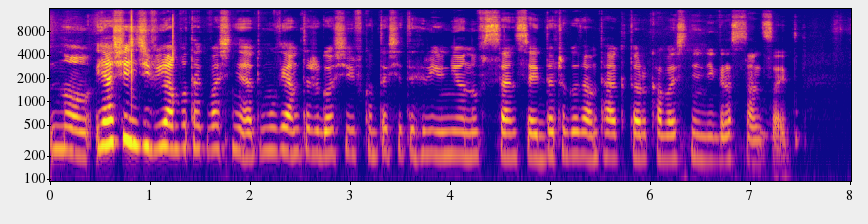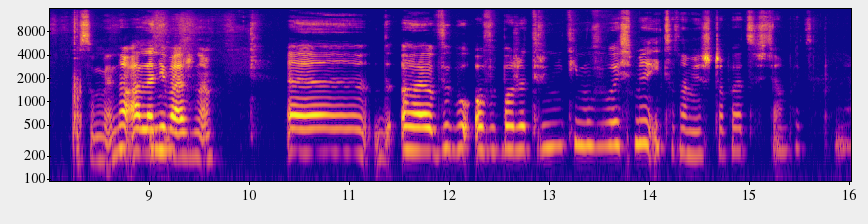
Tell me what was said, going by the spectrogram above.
No, ja się zdziwiłam, bo tak właśnie mówiłam też Gosi w kontekście tych reunionów z Sense8, dlaczego tam ta aktorka właśnie nie gra z Sense8 w sumie. No, ale nieważne. E, wybu- o wyborze Trinity mówiłyśmy i co tam jeszcze? Bo ja coś chciałam powiedzieć. No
